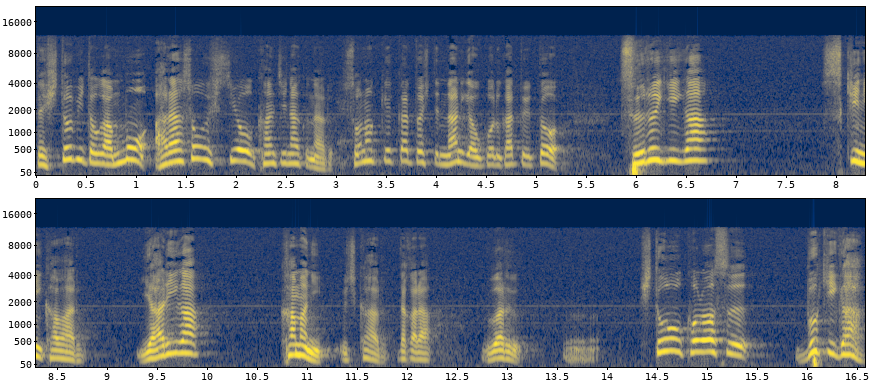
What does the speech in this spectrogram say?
で人々がもう争う必要を感じなくなる。その結果として何が起こるかというと剣が好きに変わる。槍が鎌に打ち変わる。だからいわゆる人を殺す武器が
